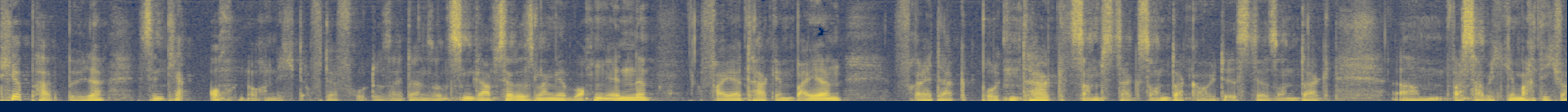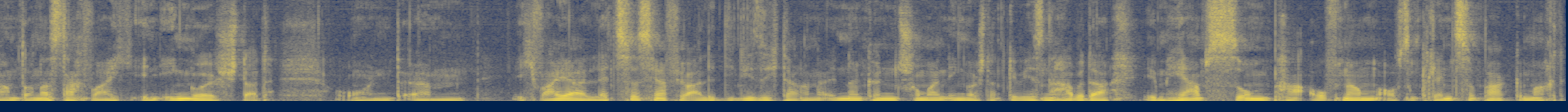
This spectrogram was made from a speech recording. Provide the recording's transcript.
Tierparkbilder sind ja auch noch nicht auf der Fotoseite. Ansonsten gab es ja das lange Wochenende, Feiertag in Bayern, Freitag Brückentag, Samstag, Sonntag. Heute ist der Sonntag. Ähm, was habe ich gemacht? Ich war am Donnerstag war ich in Ingolstadt und ähm, ich war ja letztes Jahr, für alle die, die sich daran erinnern können, schon mal in Ingolstadt gewesen, habe da im Herbst so ein paar Aufnahmen aus dem Klenzepark gemacht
